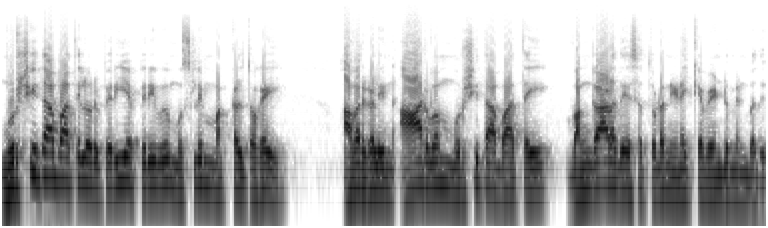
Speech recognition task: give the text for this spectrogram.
முர்ஷிதாபாத்தில் ஒரு பெரிய பிரிவு முஸ்லிம் மக்கள் தொகை அவர்களின் ஆர்வம் முர்ஷிதாபாத்தை வங்காளதேசத்துடன் இணைக்க வேண்டும் என்பது.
